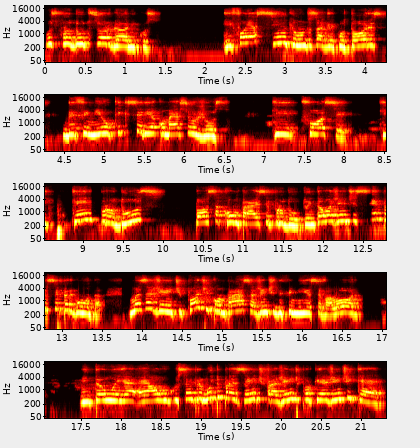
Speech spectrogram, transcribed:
os produtos orgânicos. E foi assim que um dos agricultores definiu o que, que seria comércio justo, que fosse que quem produz possa comprar esse produto. Então a gente sempre se pergunta, mas a gente pode comprar se a gente definir esse valor? Então é, é algo sempre muito presente para a gente, porque a gente quer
